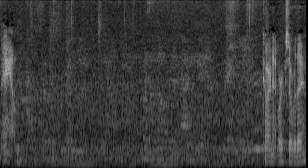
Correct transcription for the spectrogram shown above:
Bam! Car Networks over there.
